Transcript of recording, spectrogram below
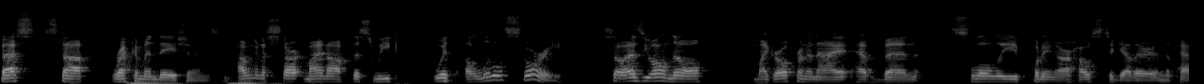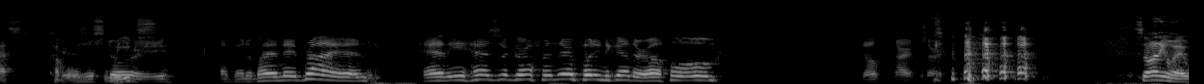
best stuff recommendations. I'm going to start mine off this week with a little story. So, as you all know, my girlfriend and I have been slowly putting our house together in the past couple Here's a story weeks. about a man named Brian, and he has a girlfriend. They're putting together a home. No, all right, sorry. so anyway,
